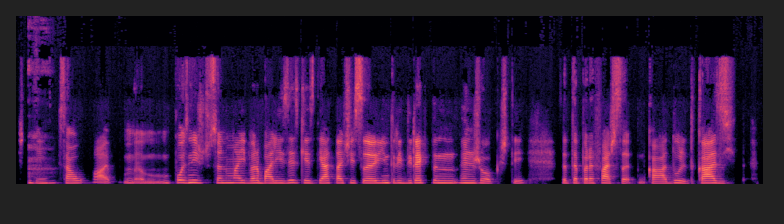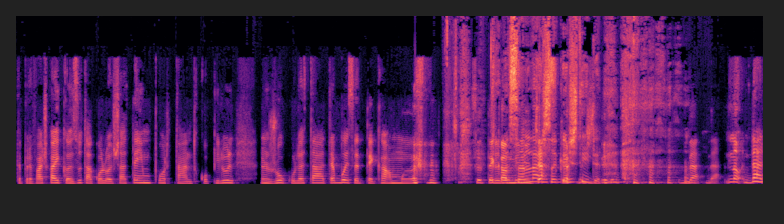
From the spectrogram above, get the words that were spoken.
Știi? Uh-huh. Sau a, poți nici să nu mai verbalizezi chestia asta și să intri direct în, în joc, știi? Să te prefaci să, ca adult, cazi, te prefaci că ai căzut acolo și asta e important. Copilul în jocul ăsta trebuie să te cam să te trebuie cam să lași să câștige. da, da. No, dar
